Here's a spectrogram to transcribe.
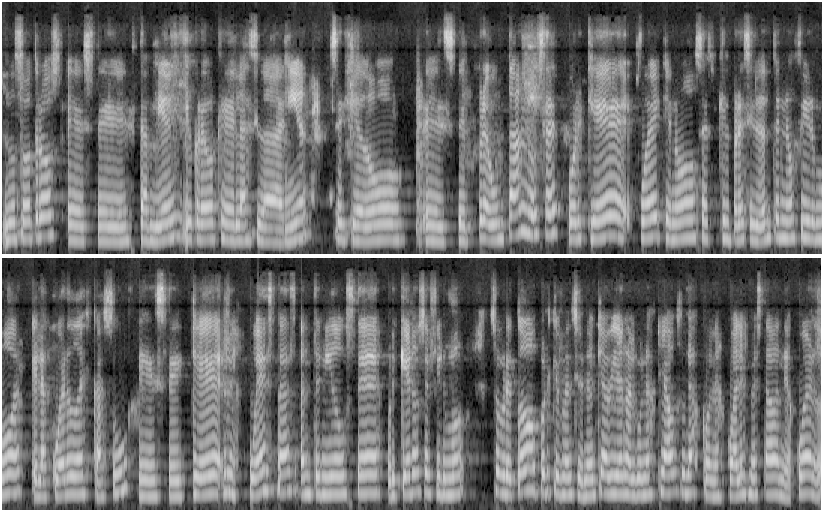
Nosotros este, también, yo creo que la ciudadanía se quedó este, preguntándose por qué fue que, no, que el presidente no firmó el acuerdo de Escazú, este, qué respuestas han tenido ustedes, por qué no se firmó, sobre todo porque mencionó que habían algunas cláusulas con las cuales no estaban de acuerdo.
